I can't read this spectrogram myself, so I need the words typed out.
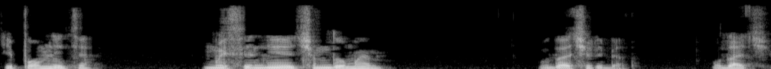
И помните, мы сильнее, чем думаем. Удачи, ребят. Удачи.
